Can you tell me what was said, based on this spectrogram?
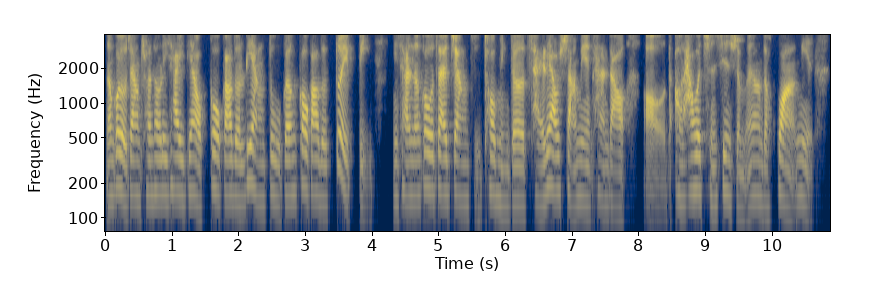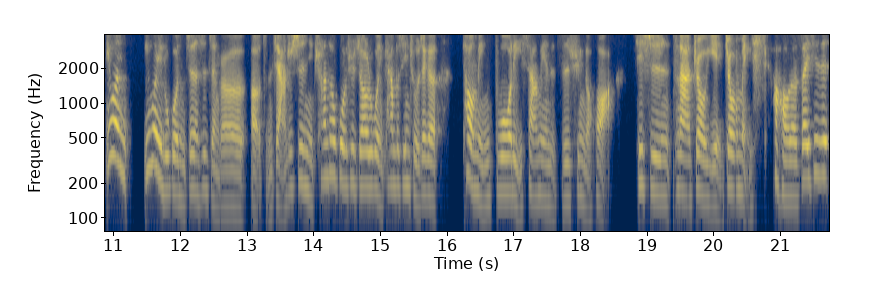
能够有这样穿透力，它一定要有够高的亮度跟够高的对比。你才能够在这样子透明的材料上面看到哦哦，它会呈现什么样的画面？因为因为如果你真的是整个呃怎么讲，就是你穿透过去之后，如果你看不清楚这个透明玻璃上面的资讯的话，其实那就也就没效了。所以其实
